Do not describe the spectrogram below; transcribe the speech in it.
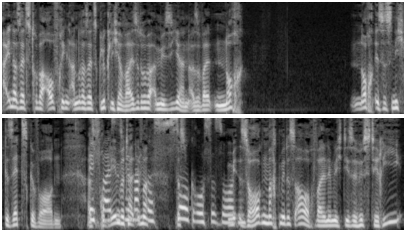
einerseits drüber aufregen, andererseits glücklicherweise drüber amüsieren. Also weil noch noch ist es nicht Gesetz geworden. Also ich weiß nicht, mir macht das so große Sorgen. mir- Sorgen macht mir das auch, weil nämlich diese Hysterie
